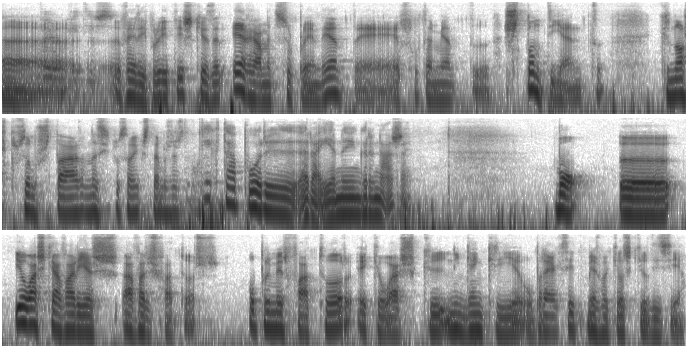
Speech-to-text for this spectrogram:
uh, very British, quer dizer, é realmente surpreendente, é absolutamente estonteante que nós possamos estar na situação em que estamos neste momento. O que é que está a pôr areia na engrenagem? Bom, uh, eu acho que há, várias, há vários fatores. O primeiro fator é que eu acho que ninguém queria o Brexit, mesmo aqueles que o diziam.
